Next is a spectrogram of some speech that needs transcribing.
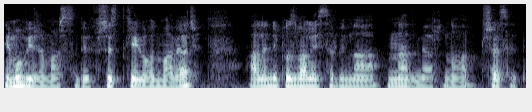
nie mówi, że masz sobie wszystkiego odmawiać, ale nie pozwalaj sobie na nadmiar, na przesyt.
